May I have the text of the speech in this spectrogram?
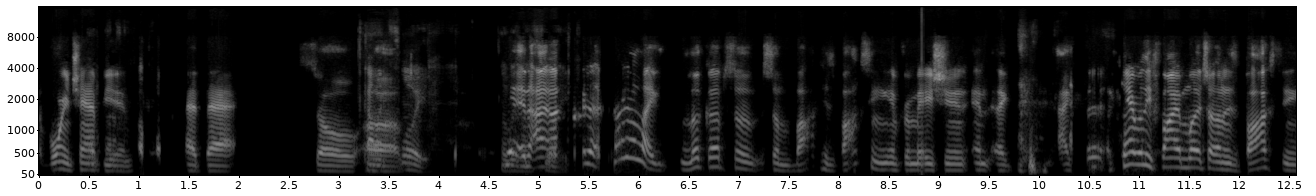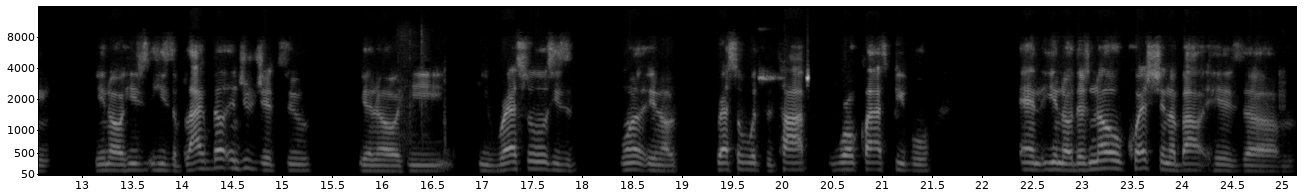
a boring champion at that. So uh, Floyd. Yeah, and I, I try to, try to like look up some some bo- his boxing information, and like I, I can't really find much on his boxing. You know, he's he's a black belt in jujitsu. You know, he he wrestles. He's one of you know wrestled with the top world class people, and you know, there's no question about his um,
